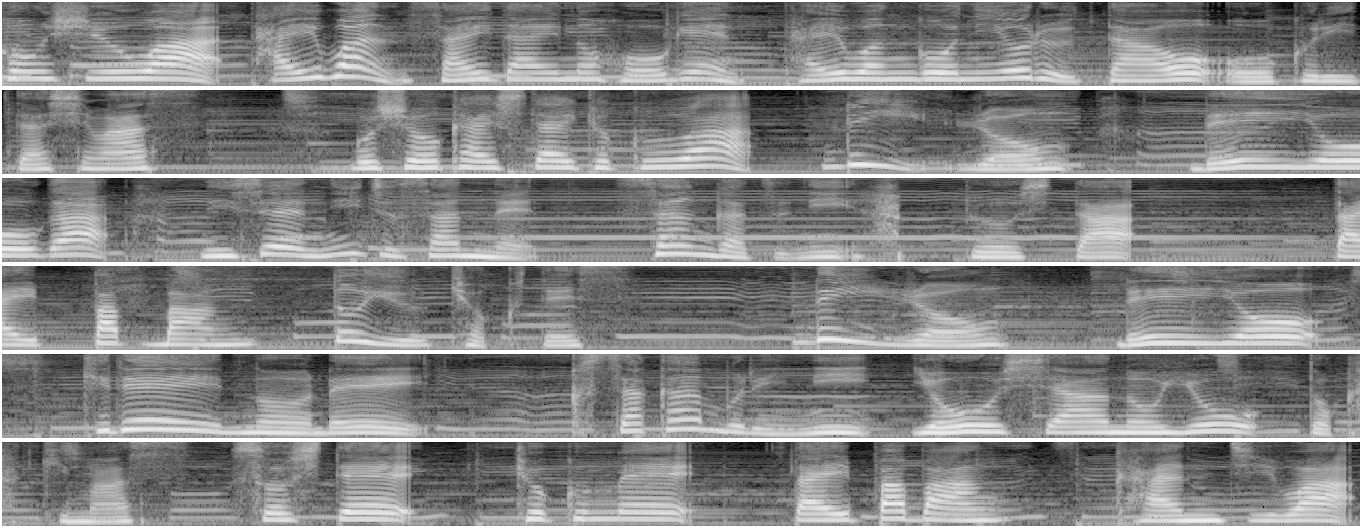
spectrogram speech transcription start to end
今週は台湾最大の方言台湾語による歌をお送りいたします。ご紹介したい曲はリーロン霊陽が2023年3月に発表した大パバンという曲です。リーロン霊陽綺麗の霊草冠に容赦のよと書きます。そして曲名大パバン漢字は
